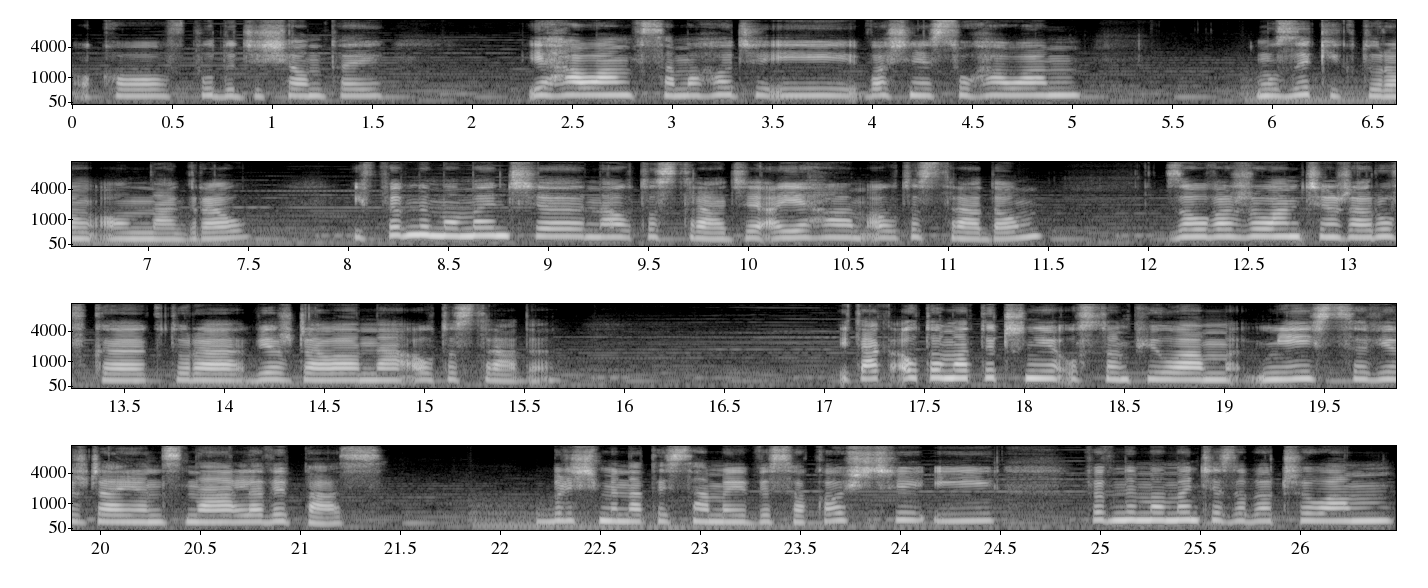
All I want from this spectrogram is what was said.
około w pół do dziesiątej, jechałam w samochodzie i właśnie słuchałam muzyki, którą on nagrał. I w pewnym momencie na autostradzie, a jechałam autostradą, zauważyłam ciężarówkę, która wjeżdżała na autostradę. I tak automatycznie ustąpiłam miejsce, wjeżdżając na lewy pas. Byliśmy na tej samej wysokości i w pewnym momencie zobaczyłam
